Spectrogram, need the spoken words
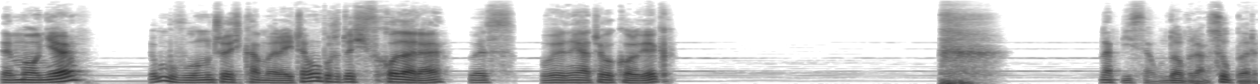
Demonie? Czemu wyłączyłeś kamerę i czemu poszedłeś w cholerę bez powiedzenia czegokolwiek? Napisał, dobra, super.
